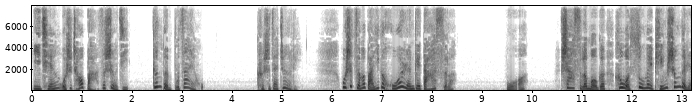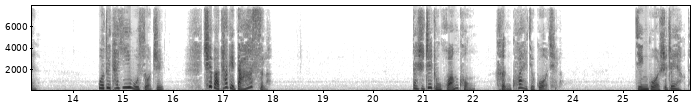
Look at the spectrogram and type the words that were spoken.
以前我是朝靶子射击，根本不在乎。可是在这里，我是怎么把一个活人给打死了？我杀死了某个和我素昧平生的人。我对他一无所知。却把他给打死了。但是这种惶恐很快就过去了。经过是这样的：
